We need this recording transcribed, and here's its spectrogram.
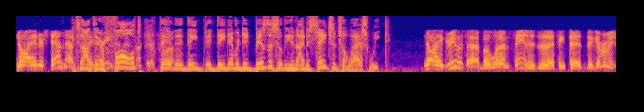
no, I understand that. It's not their fault. not their They, they, they, they never did business in the United States until last week. No, I agree with that. But what I'm saying is that I think that the government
